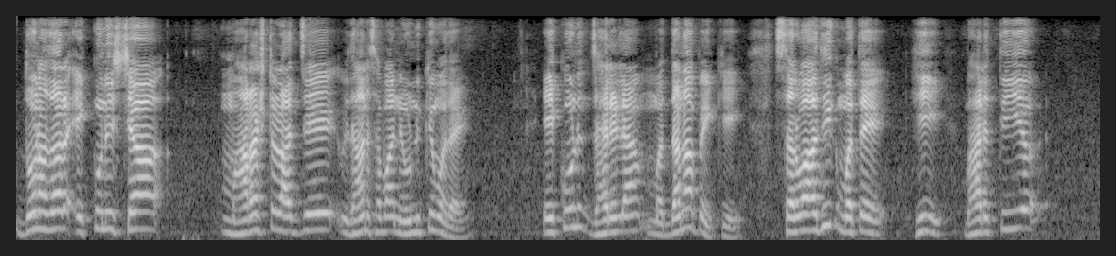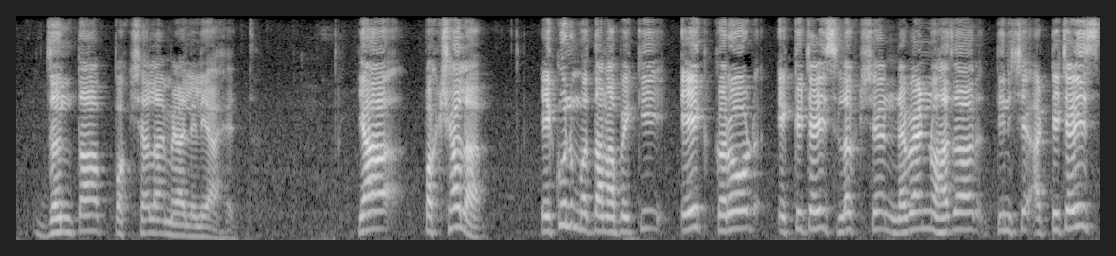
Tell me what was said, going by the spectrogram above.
दोन हजार एकोणीसच्या महाराष्ट्र राज्य विधानसभा निवडणुकीमध्ये एकूण झालेल्या मतदानापैकी सर्वाधिक मते ही भारतीय जनता पक्षाला मिळालेली आहेत. या पक्षाला एकूण मतदानापैकी एक करोड एक्केचाळीस लक्ष नव्याण्णव हजार तीनशे अठ्ठेचाळीस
